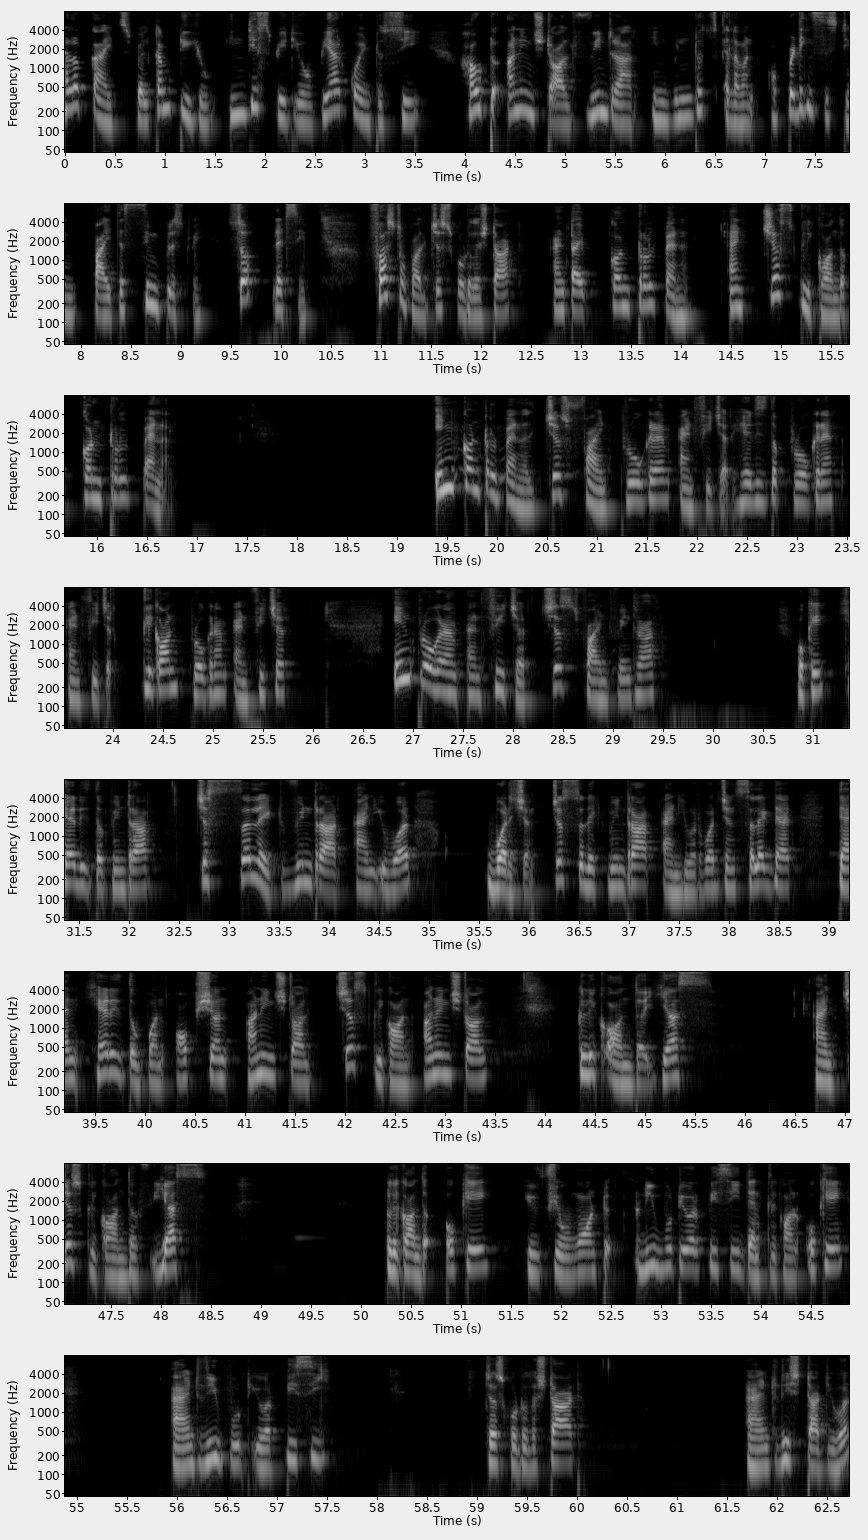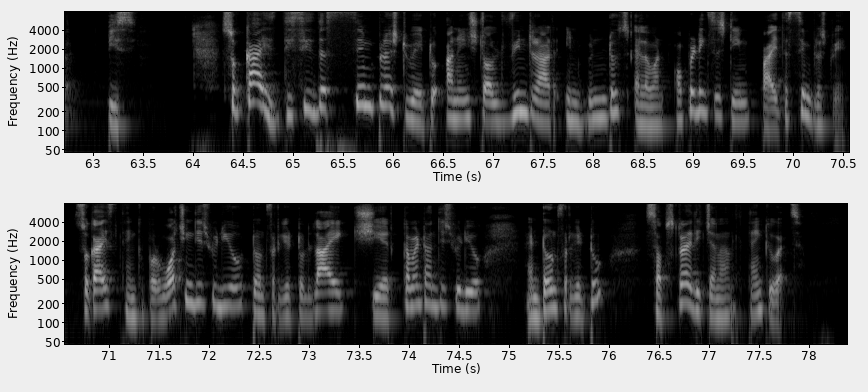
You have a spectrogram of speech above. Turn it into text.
Hello guys, welcome to you. In this video, we are going to see how to uninstall WinRAR in Windows 11 operating system by the simplest way. So let's see. First of all, just go to the start and type control panel and just click on the control panel. In control panel, just find program and feature. Here is the program and feature. Click on program and feature. In program and feature, just find WinRAR okay here is the WinRAR just select WinRAR and your version. Just select WinRAR and your version. Select that. Then here is the one option uninstall. Just click on uninstall. Click on the yes. And just click on the yes. Click on the ok if you want to reboot your pc then click on ok and reboot your pc just go to the start and restart your PC. So guys, this is the simplest way to uninstall WinRAR in Windows 11 operating system by the simplest way. So guys, thank you for watching this video. Don't forget to like, share, comment on this video and don't forget to subscribe the channel. Thank you guys.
